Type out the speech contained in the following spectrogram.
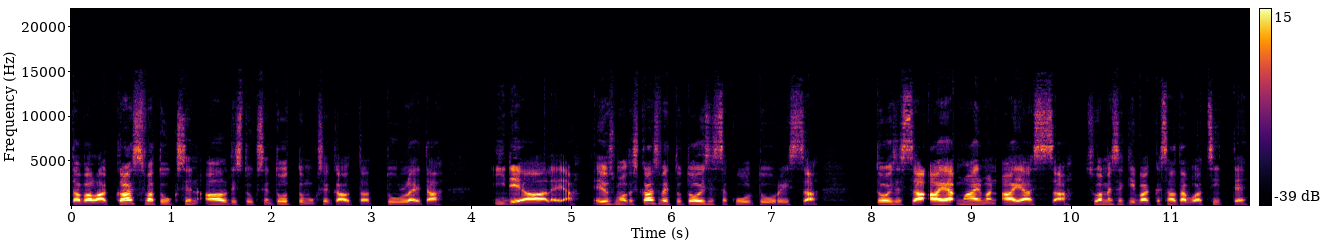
tavallaan kasvatuksen, altistuksen, tottumuksen kautta tulleita ideaaleja. Ja jos me oltaisiin kasvettu toisessa kulttuurissa, toisessa aja, maailman ajassa, Suomessakin vaikka sata vuotta sitten,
